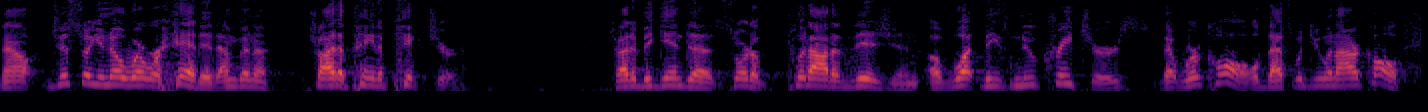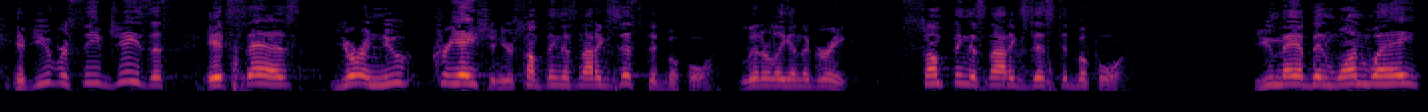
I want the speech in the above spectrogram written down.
Now, just so you know where we're headed, I'm going to try to paint a picture. Try to begin to sort of put out a vision of what these new creatures that we're called, that's what you and I are called. If you've received Jesus, it says you're a new creation. You're something that's not existed before, literally in the Greek something that's not existed before. You may have been one way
